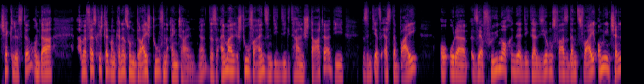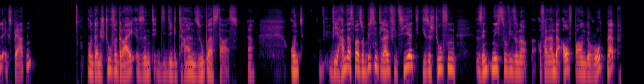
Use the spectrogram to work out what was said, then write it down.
Checkliste. Und da haben wir festgestellt, man kann das so in drei Stufen einteilen. Ja? Das einmal Stufe 1 sind die digitalen Starter, die sind jetzt erst dabei oder sehr früh noch in der Digitalisierungsphase. Dann zwei Omnichannel-Experten. Und dann Stufe 3 sind die digitalen Superstars. Ja? Und wir haben das mal so ein bisschen klassifiziert. Diese Stufen sind nicht so wie so eine aufeinander aufbauende Roadmap.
